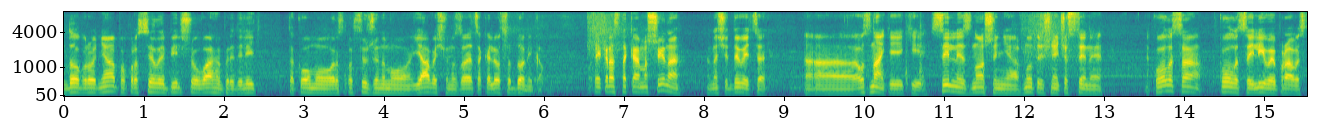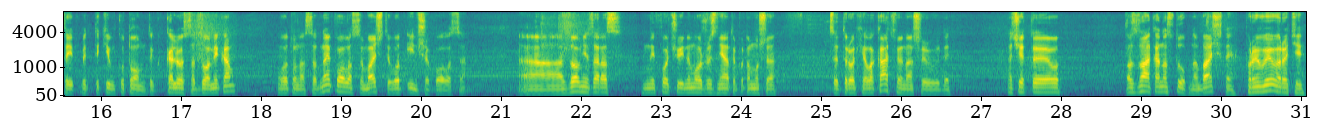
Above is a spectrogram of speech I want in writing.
Доброго дня. Попросили більше уваги приділити такому розповсюдженому явищу, називається кольоса доміка. Це якраз така машина, значить, дивіться, ознаки які. Сильне зношення внутрішньої частини колеса. Колесо і ліве і праве стоїть під таким кутом, так, колеса доміком. От у нас одне колесо, бачите, от інше колесо. Зовні зараз не хочу і не можу зняти, тому що це трохи локацію нашої види. Значить, е, Ознака наступна, бачите? При вивороті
